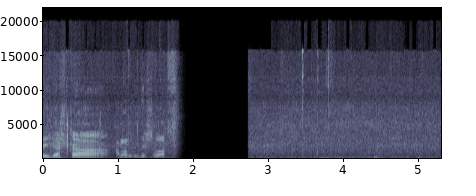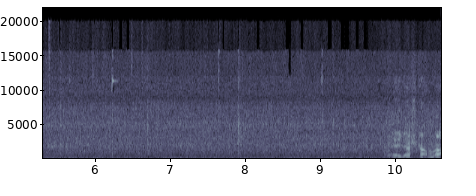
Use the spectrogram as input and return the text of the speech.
এই গাছটা আমাদের দেশেও আছে। এই গাছটা আমরা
